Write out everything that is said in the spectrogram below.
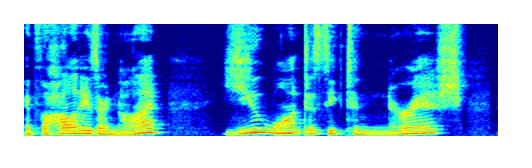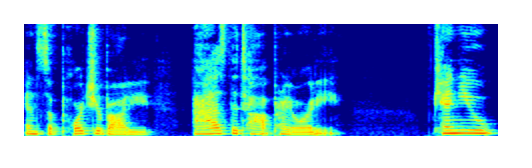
it's the holidays or not, you want to seek to nourish and support your body as the top priority. Can you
